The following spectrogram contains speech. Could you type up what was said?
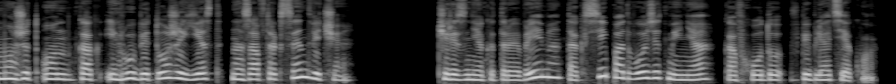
Может, он, как и Руби, тоже ест на завтрак сэндвичи? Через некоторое время такси подвозит меня ко входу в библиотеку.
